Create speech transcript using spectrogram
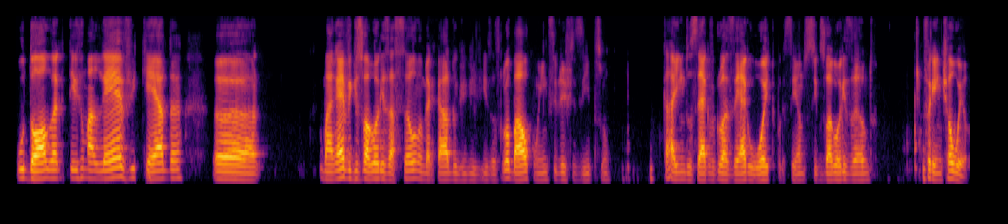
o dólar teve uma leve queda, uh, uma leve desvalorização no mercado de divisas global, com índice de XY caindo 0,08%, se desvalorizando frente ao euro.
